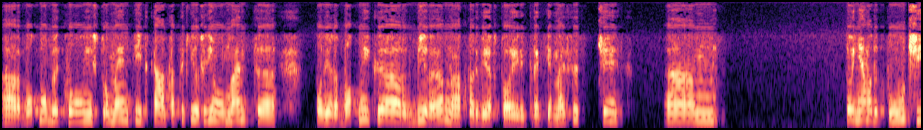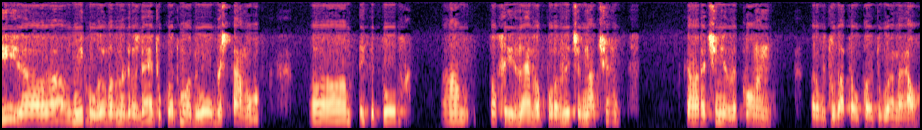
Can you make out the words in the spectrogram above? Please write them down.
работно облекло, инструменти и така нататък. И в един момент този работник разбира на първия, втория или третия месец, че ам, той няма да получи а, никога възнаграждението, което му е било обещано, а, тъй като а, то се иземва по различен начин от така наречения законен работодател, който го е наел.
